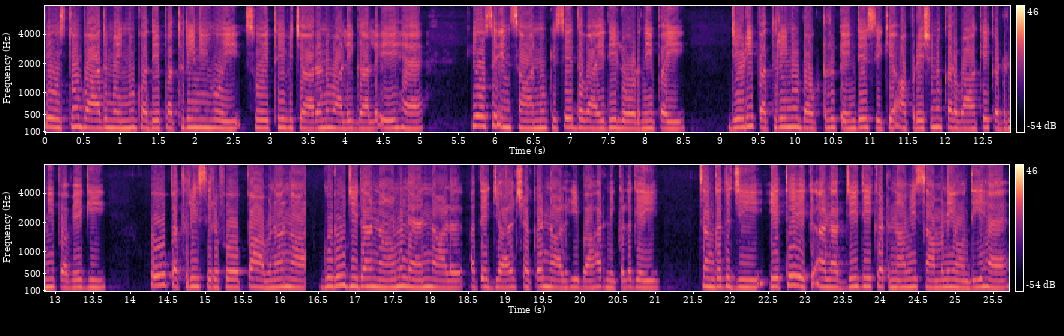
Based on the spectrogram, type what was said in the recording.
ਤੇ ਉਸ ਤੋਂ ਬਾਅਦ ਮੈਨੂੰ ਕਦੇ ਪੱਥਰੀ ਨਹੀਂ ਹੋਈ। ਸੋ ਇੱਥੇ ਵਿਚਾਰਨ ਵਾਲੀ ਗੱਲ ਇਹ ਹੈ ਕਿ ਉਸ ਇਨਸਾਨ ਨੂੰ ਕਿਸੇ ਦਵਾਈ ਦੀ ਲੋੜ ਨਹੀਂ ਪਈ, ਜਿਹੜੀ ਪੱਥਰੀ ਨੂੰ ਡਾਕਟਰ ਕਹਿੰਦੇ ਸੀ ਕਿ ਆਪਰੇਸ਼ਨ ਕਰਵਾ ਕੇ ਕੱਢਣੀ ਪਵੇਗੀ। ਉਹ ਪੱਥਰੀ ਸਿਰਫ ਭਾਵਨਾ ਨਾਲ, ਗੁਰੂ ਜੀ ਦਾ ਨਾਮ ਲੈਣ ਨਾਲ ਅਤੇ ਜਲ ਛਕਣ ਨਾਲ ਹੀ ਬਾਹਰ ਨਿਕਲ ਗਈ। ਸੰਗਤ ਜੀ, ਇੱਥੇ ਇੱਕ ਅਲਰਜੀ ਦੀ ਘਟਨਾ ਵੀ ਸਾਹਮਣੇ ਆਉਂਦੀ ਹੈ।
